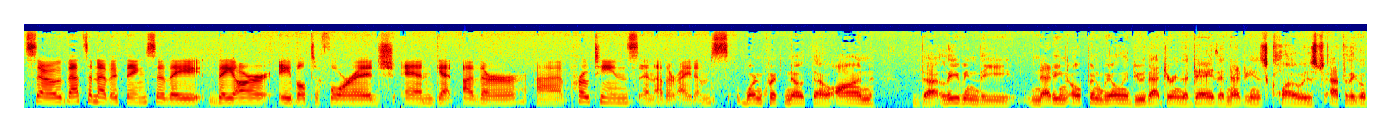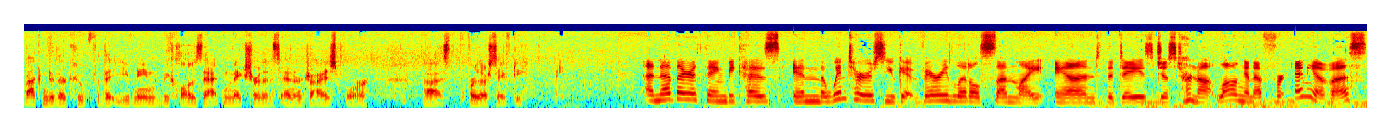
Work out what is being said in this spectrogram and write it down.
So that's another thing. So they they are able to forage and get other uh, proteins and other items. One quick note though on the leaving the netting open, we only do that during the day. The netting is closed. After they go back into their coop for the evening, we close that and make sure that it's energized for uh, for their safety. Another thing, because in the winters you get very little sunlight and the days just are not long enough for any of us,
